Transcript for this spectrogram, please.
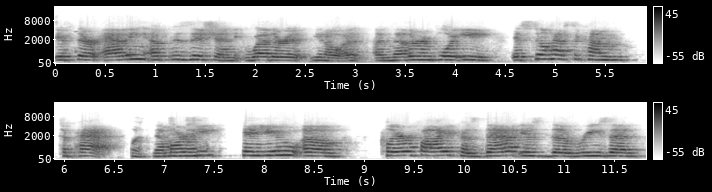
if they're adding a position, whether it, you know, a- another employee, it still has to come to Pat. Now, Margie, can you um, clarify? Because that is the reason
